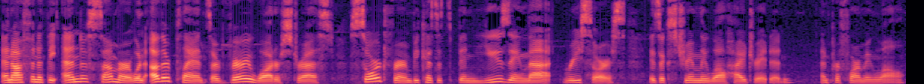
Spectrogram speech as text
And often at the end of summer, when other plants are very water stressed, sword fern, because it's been using that resource, is extremely well hydrated and performing well.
